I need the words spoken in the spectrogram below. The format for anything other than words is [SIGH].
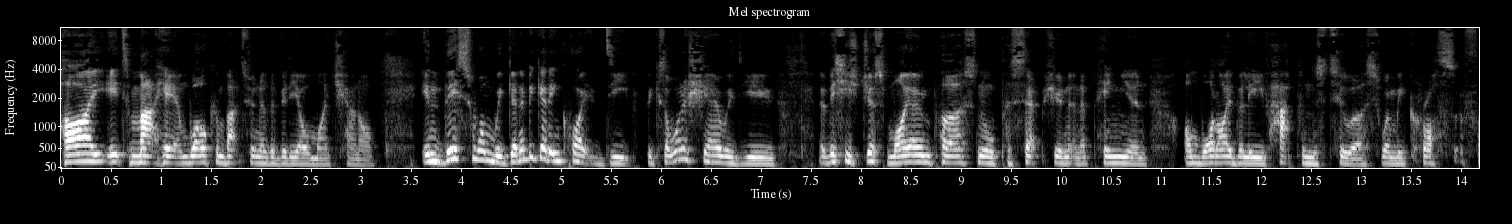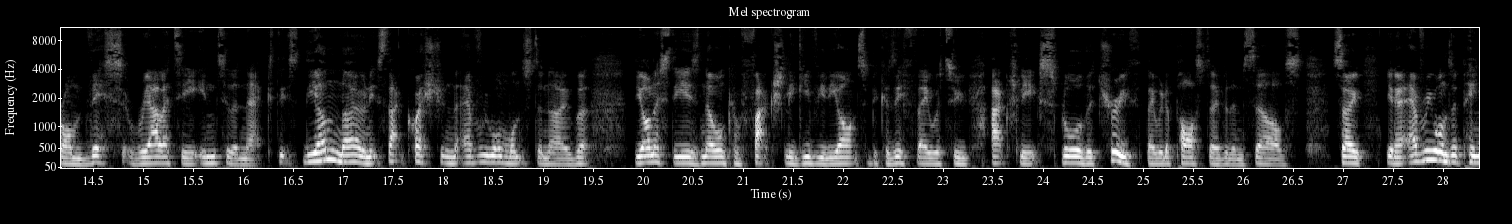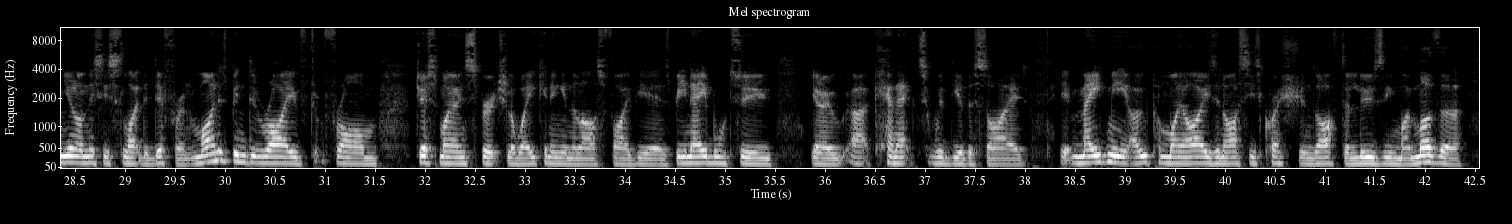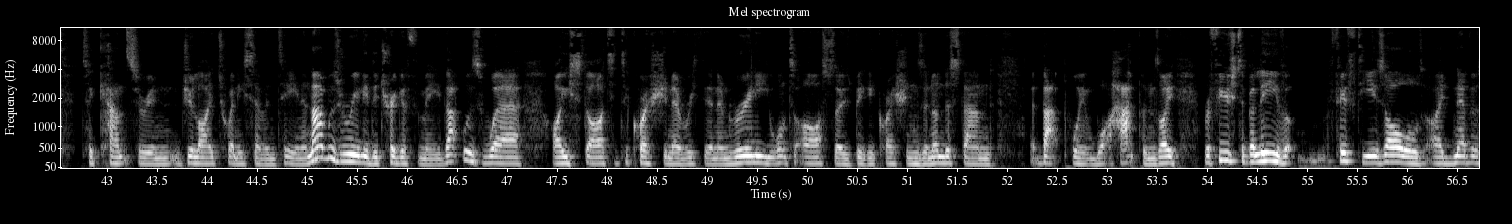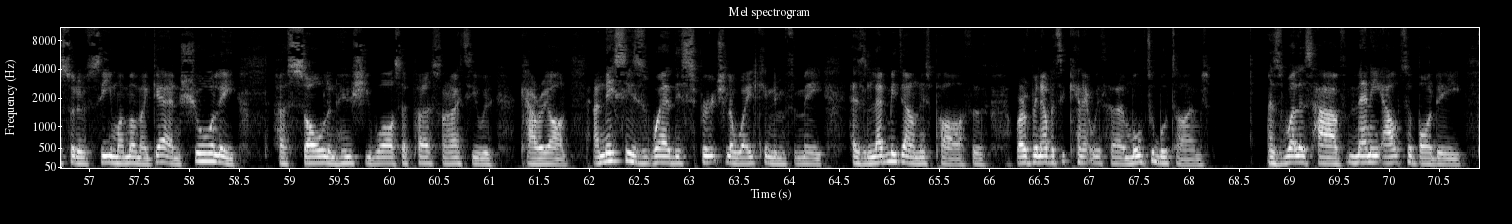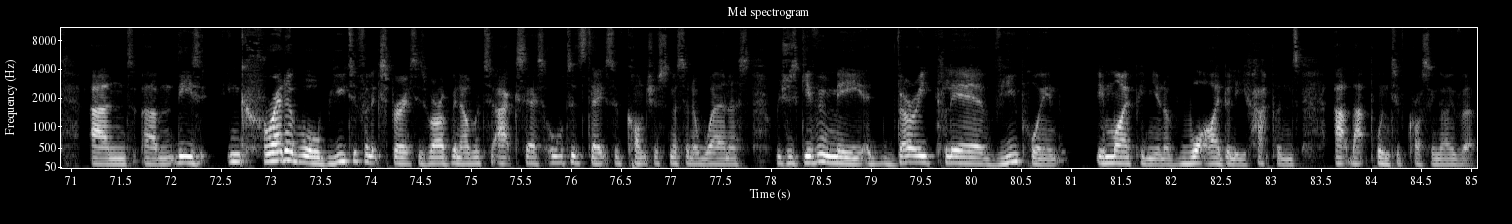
Hi, it's Matt here and welcome back to another video on my channel. In this one, we're going to be getting quite deep because I want to share with you, this is just my own personal perception and opinion on what I believe happens to us when we cross from this reality into the next. It's the unknown. It's that question that everyone wants to know, but the honesty is no one can factually give you the answer because if they were to actually explore the truth, they would have passed over themselves. So, you know, everyone's opinion on this is slightly different. Mine has been derived from just my own spiritual awakening in the last five years, being able to you know, uh, connect with the other side. It made me open my eyes and ask these questions after losing my mother to cancer in July 2017. And that was really the trigger for me. That was where I started to question everything and really want to ask those bigger questions and understand at that point what happens. I refused to believe at 50 years old I'd never sort of see my mum again. Surely her soul and who she was, her personality would carry on. And this is where this spiritual awakening for me has led me down this path of where I've been able to connect with her multiple times, as well as have many outer body and um, these incredible, beautiful experiences where I've been able to access altered states of consciousness and awareness, which has given me a very clear viewpoint in my opinion, of what I believe happens at that point of crossing over.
